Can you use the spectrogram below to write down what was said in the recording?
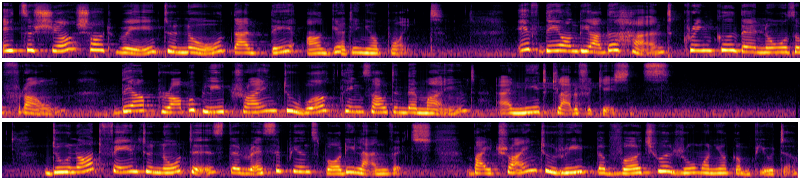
It's a sure shot way to know that they are getting your point. If they, on the other hand, crinkle their nose or frown, they are probably trying to work things out in their mind and need clarifications. Do not fail to notice the recipient's body language by trying to read the virtual room on your computer.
